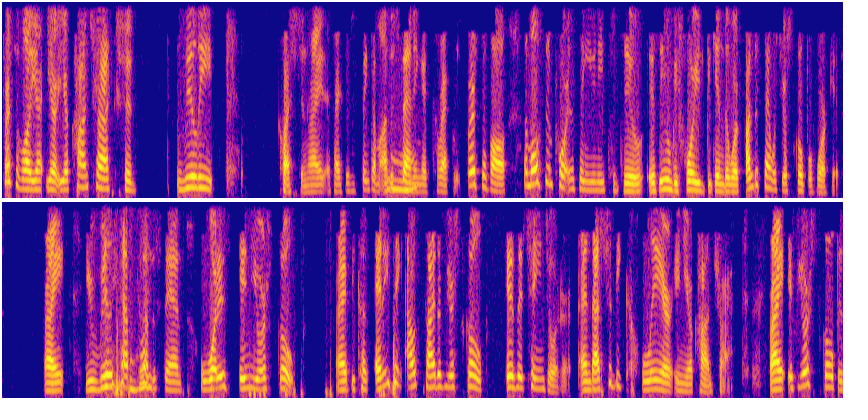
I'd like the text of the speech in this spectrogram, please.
first of all, your, your, your contract should really question, right? If I think I'm understanding mm-hmm. it correctly. First of all, the most important thing you need to do is even before you begin the work, understand what your scope of work is, right? You really have mm-hmm. to understand what is in your scope, right? Because anything outside of your scope is a change order, and that should be clear in your contract, right? If your scope is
